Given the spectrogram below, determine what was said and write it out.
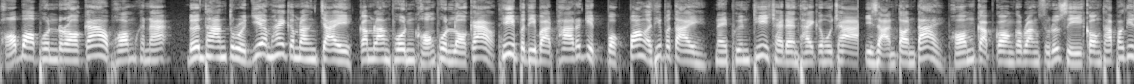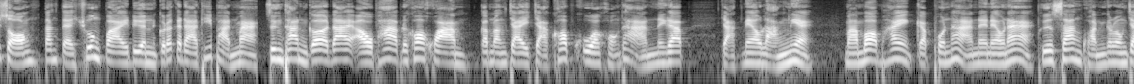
ผอบอพลร9พร้อมคณะ เดินทางตรวจเยี่ยมให้กำลังใจกำลังพลของพลร9ที่ปฏิบัติภารกิจปกป้องอธิปไตย ในพื้นที่ชายแดนไทยกัมพูชา อีสานตอนใต้พร้อมกับกองกำลังสุรศรีกองทัพภาคที่ 2 ตั้งแต่ช่วงปลายเดือนกรกฎาที่ผ่านมา ซึ่งท่านก็ได้เอาภาพและข้อความกำลังใจจากครอบครัวของทหารนะครับจากแนวหลังเนี่ย มามอบให้กับพลทหารในแนวหน้า เพื่อสร้างขวัญกำลังใจ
